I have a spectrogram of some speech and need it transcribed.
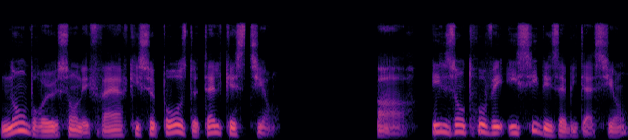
Nombreux sont les frères qui se posent de telles questions. Or, ils ont trouvé ici des habitations,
